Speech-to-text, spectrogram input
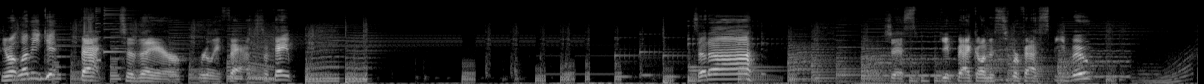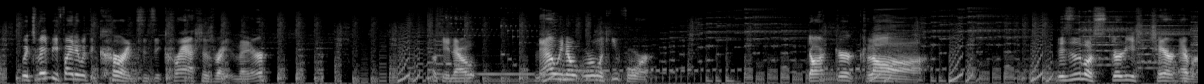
You know what, let me get back to there really fast, okay? Ta-da! Just get back on the super fast speedboat. Which may be fighting with the current since it crashes right there. Okay, now, now we know what we're looking for. Dr. Claw. This is the most sturdiest chair ever.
